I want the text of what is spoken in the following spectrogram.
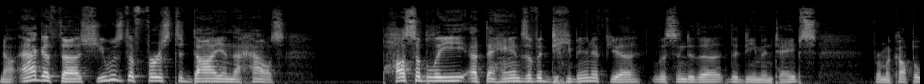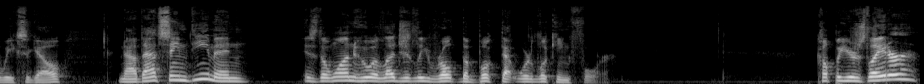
Now, Agatha, she was the first to die in the house, possibly at the hands of a demon, if you listen to the, the demon tapes from a couple weeks ago. Now, that same demon is the one who allegedly wrote the book that we're looking for. A couple years later,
